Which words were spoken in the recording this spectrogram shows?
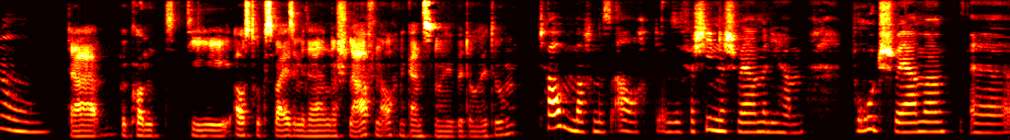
Oh. Da bekommt die Ausdrucksweise miteinander schlafen auch eine ganz neue Bedeutung. Tauben machen das auch. Die haben so verschiedene Schwärme, die haben Brutschwärme, äh,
